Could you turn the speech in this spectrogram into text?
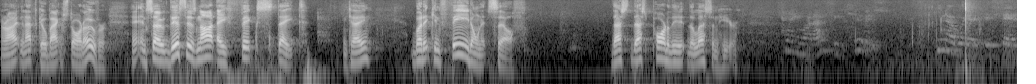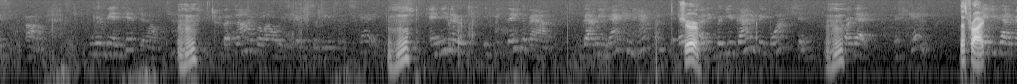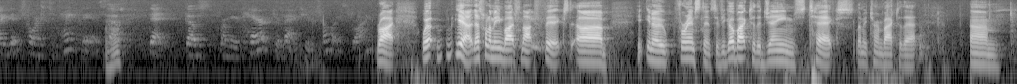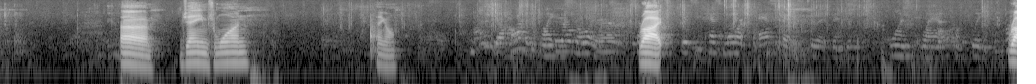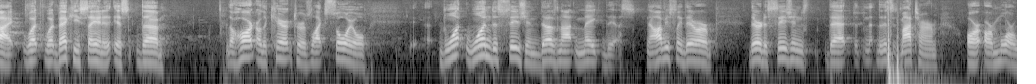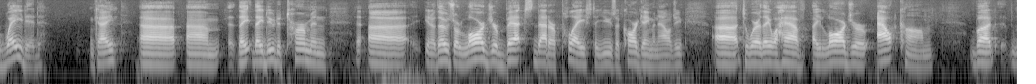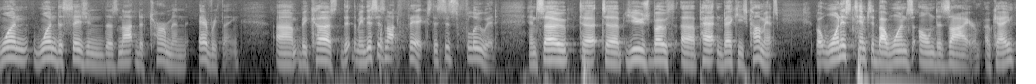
All right? And I have to go back and start over. And, so this is not a fixed state, okay? But it can feed on itself. That's, that's part of the, the lesson here. Mm-hmm. But God will always give us a escape. Mm-hmm. And you know, if you think about that, I mean, that can happen to sure. everybody. But you got to be watching mm-hmm. for that escape. That's right. And you got to make that choice to take this. So mm-hmm. that goes from your character back to your choice, right? Right. Well, yeah, that's what I mean by it's not fixed. Um, you know, for instance, if you go back to the James text, let me turn back to that. Um, uh, James 1. Hang on. Right. Right. What what Becky's saying is, is the the heart or the character is like soil. One one decision does not make this. Now, obviously, there are there are decisions that this is my term are are more weighted Okay? Uh, um, they, they do determine, uh, you know, those are larger bets that are placed, to use a card game analogy, uh, to where they will have a larger outcome. But one, one decision does not determine everything. Um, because, I mean, this is not fixed, this is fluid. And so, to, to use both uh, Pat and Becky's comments, but one is tempted by one's own desire, okay?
